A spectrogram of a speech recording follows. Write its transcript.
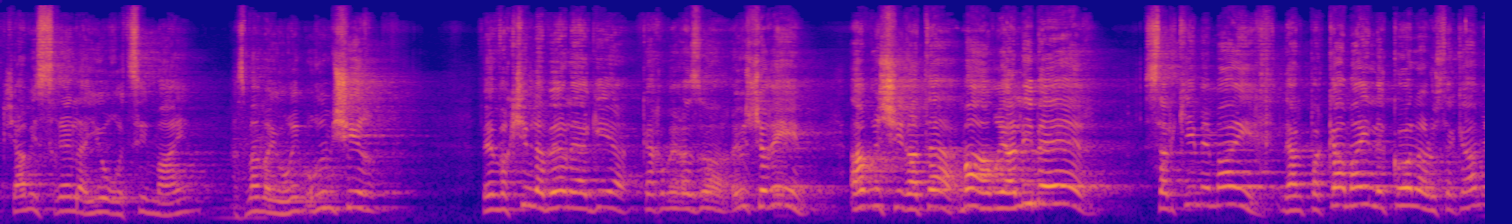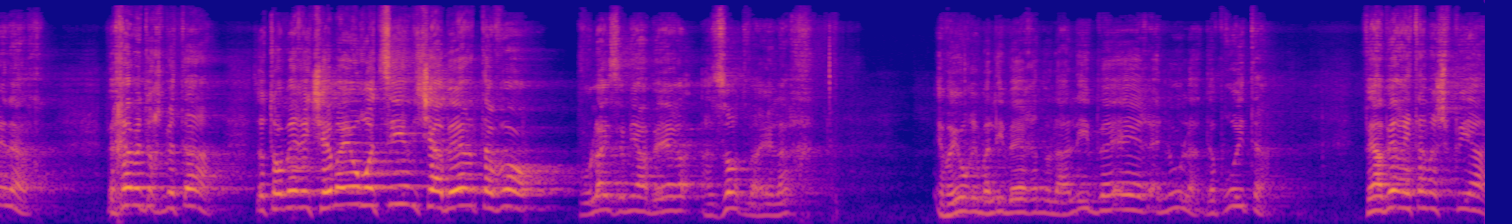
כשעם ישראל היו רוצים מים, אז מה הם היו אומרים? אומרים שיר. והם מבקשים לבאר להגיע, כך אומר הזוהר. היו שרים, אמרי שירתה, מה, אמרי עלי באר, סלקי ממייך, להנפקה מים לכל, על וסתקה מנך, וחמת ושבתה. זאת אומרת שהם היו רוצים שהבאר תבוא, ואולי זה מהבאר הזאת ואילך. הם היו אומרים עלי באר אנולה, עלי באר אנולה, דברו איתה. והבאר הייתה משפיעה.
